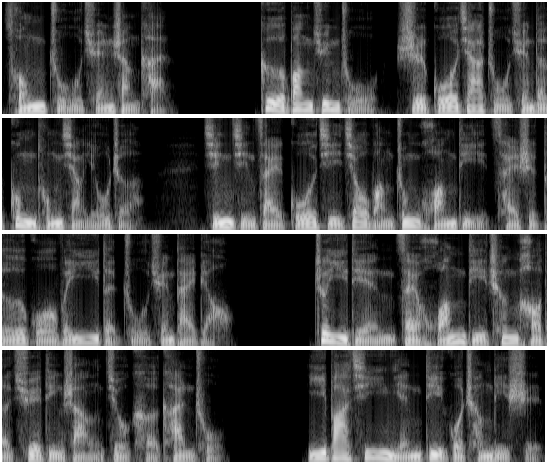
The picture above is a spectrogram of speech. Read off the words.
从主权上看，各邦君主是国家主权的共同享有者，仅仅在国际交往中，皇帝才是德国唯一的主权代表。这一点在皇帝称号的确定上就可看出。一八七一年帝国成立时，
